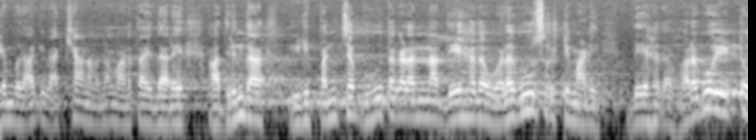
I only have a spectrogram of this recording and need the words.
ಎಂಬುದಾಗಿ ವ್ಯಾಖ್ಯಾನವನ್ನು ಮಾಡ್ತಾ ಇದ್ದಾರೆ. ಆದ್ದರಿಂದ ಇಡೀ ಪಂಚಭೂತಗಳನ್ನು ದೇಹದ ಒಳಗೂ ಸೃಷ್ಟಿ ಮಾಡಿ, ದೇಹದ ಹೊರಗೂ ಇಟ್ಟು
